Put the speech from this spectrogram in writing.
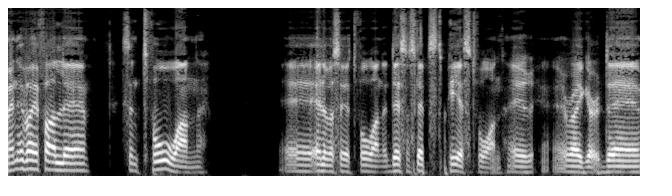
Men i varje fall eh, sen tvåan, eh, eller vad säger jag, tvåan, det som släpptes till PS2, eh, Riger, det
